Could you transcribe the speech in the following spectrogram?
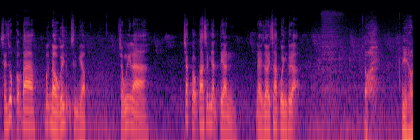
sẽ giúp cậu ta bước đầu gây dựng sự nghiệp. Cháu nghĩ là chắc cậu ta sẽ nhận tiền để rời xa Quỳnh thôi ạ. Rồi, đi thôi.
